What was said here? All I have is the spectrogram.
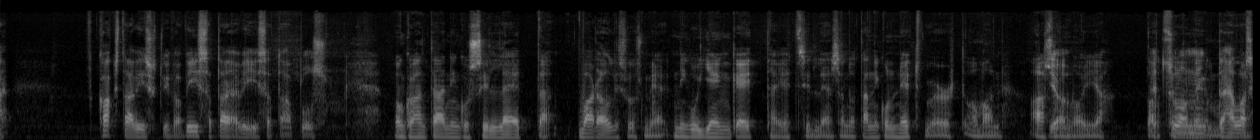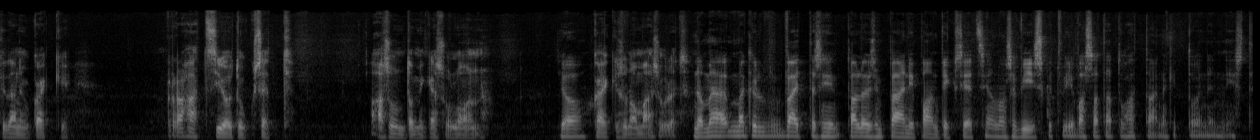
100-250, 250-500 ja 500 plus. Onkohan tämä niinku silleen, että varallisuus mie- niinku jenkeittäin, että silleen sanotaan niinku net worth oman asunnon ja Et sulla on, niin kuin, tähän lasketaan niin kaikki rahat, sijoitukset, asunto, mikä sulla on, Joo. kaikki sun omaisuudet. No mä, mä kyllä väittäisin, tai löysin pääni pantiksi, että siellä on se 50-100 000 ainakin toinen niistä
